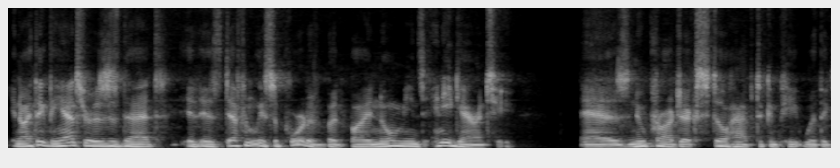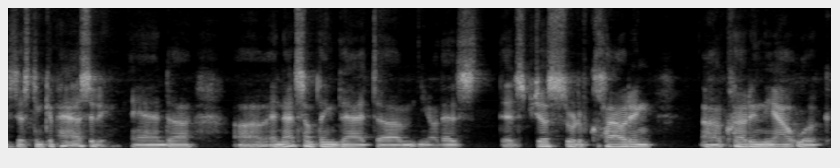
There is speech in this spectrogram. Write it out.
you know, I think the answer is, that it is definitely supportive, but by no means any guarantee, as new projects still have to compete with existing capacity, and uh, uh, and that's something that um, you know that's that's just sort of clouding uh, clouding the outlook,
